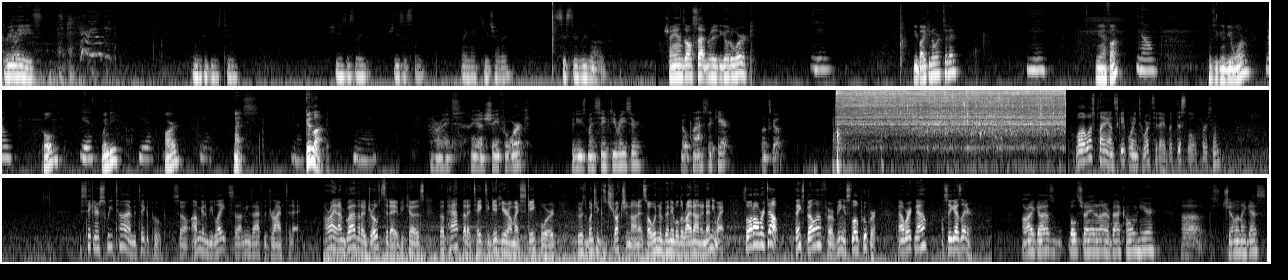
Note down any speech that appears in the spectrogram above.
got thrhree ladies. Look at these two. She's asleep. She's asleep. Laying next to each other. Sisterly love. Cheyenne's all set and ready to go to work. Yeah. You biking to work today? Yeah. You gonna have fun? No. Is it gonna be warm? No. Cold? Yeah. Windy? Yeah. Hard? Yeah. Nice. No. Good luck. Mm. Alright, I gotta shave for work. Gonna use my safety razor. No plastic here. Let's go. Well, I was planning on skateboarding to work today, but this little person is taking her sweet time to take a poop. So I'm gonna be late, so that means I have to drive today. Alright, I'm glad that I drove today because the path that I take to get here on my skateboard, there was a bunch of construction on it, so I wouldn't have been able to ride on it anyway. So it all worked out. Thanks, Bella, for being a slow pooper. At work now. I'll see you guys later. Alright, guys, both Cheyenne and I are back home here. Uh, just chilling, I guess.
